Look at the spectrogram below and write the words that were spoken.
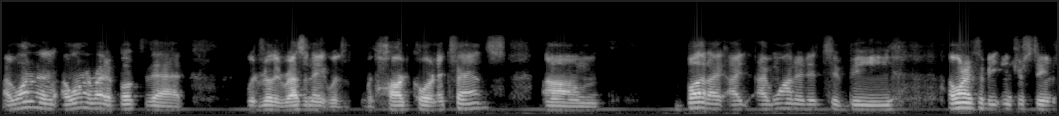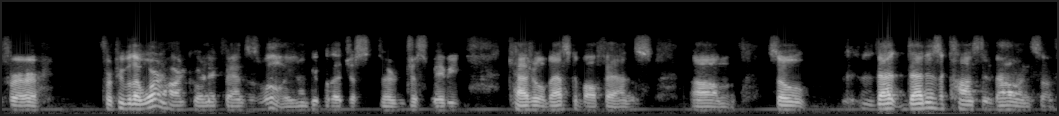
i want to i want to write a book that would really resonate with with hardcore Knick fans um, but I, I i wanted it to be i wanted it to be interesting for for people that weren't hardcore Knick fans as well. You know, people that just are just maybe casual basketball fans. Um, so that that is a constant balance of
